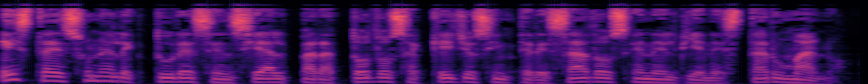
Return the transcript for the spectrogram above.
Esta es una lectura esencial para todos aquellos interesados en el bienestar humano.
